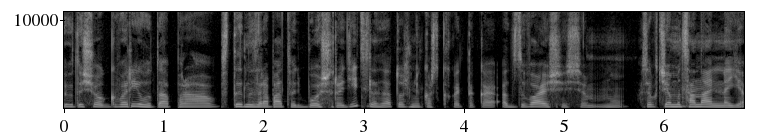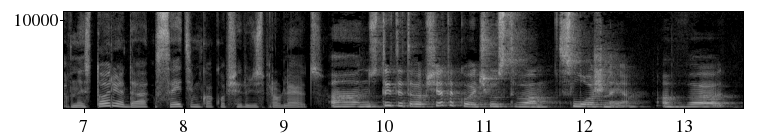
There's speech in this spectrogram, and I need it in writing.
Ты вот еще говорила, да, про стыдно зарабатывать больше родителя, да, тоже, мне кажется, какая-то такая отзывающаяся, ну, все эмоционально явная история, да, с этим как вообще люди справляются? А, ну, стыд — это вообще такое чувство сложное. В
